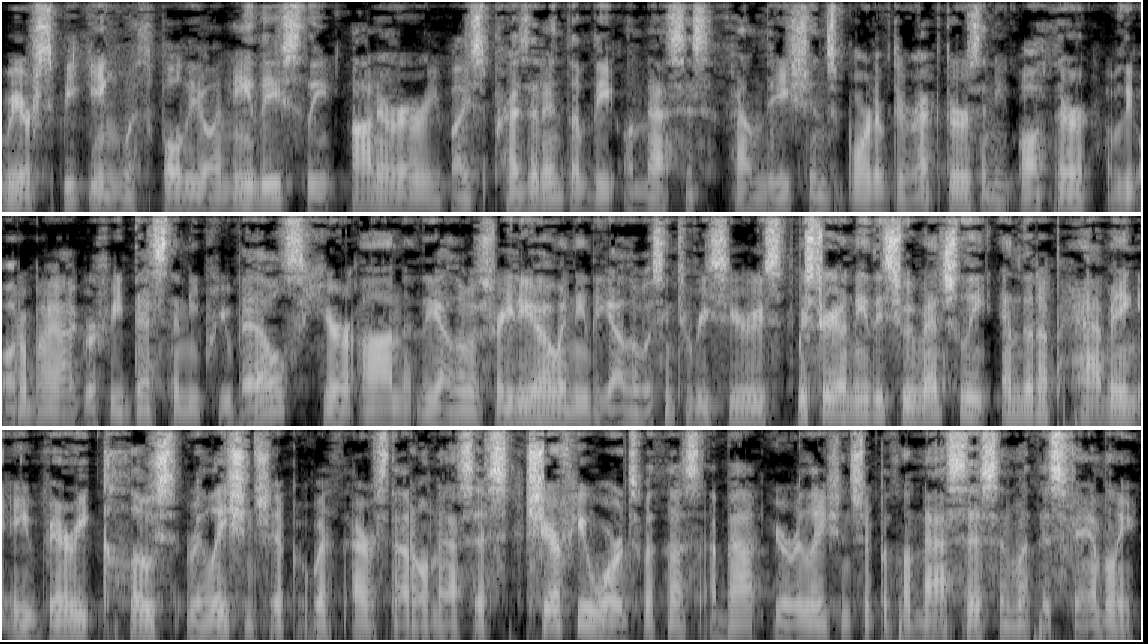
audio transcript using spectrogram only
We are speaking with Ioannidis, the honorary vice president of the Onassis Foundation's board of directors and the author of the autobiography Destiny Prevails here on the Dialogos Radio and the Dialogos interview series. Mr. Ioannidis, you eventually ended up having a very close relationship with Aristotle Onassis. Share a few words with us about your relationship with Onassis and with his family.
